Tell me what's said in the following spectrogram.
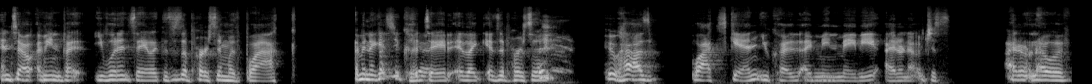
and so, I mean, but you wouldn't say like this is a person with black. I mean, I guess you could yeah. say it like it's a person who has black skin. You could, I mean, mm-hmm. maybe I don't know. Just I don't know if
